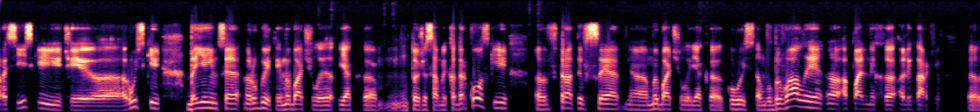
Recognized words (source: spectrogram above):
російський чи е, руський дає їм це робити. Ми бачили, як той же самий Ходорковський втратив все. Ми бачили, як когось там вбивали опальних олігархів. Е,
